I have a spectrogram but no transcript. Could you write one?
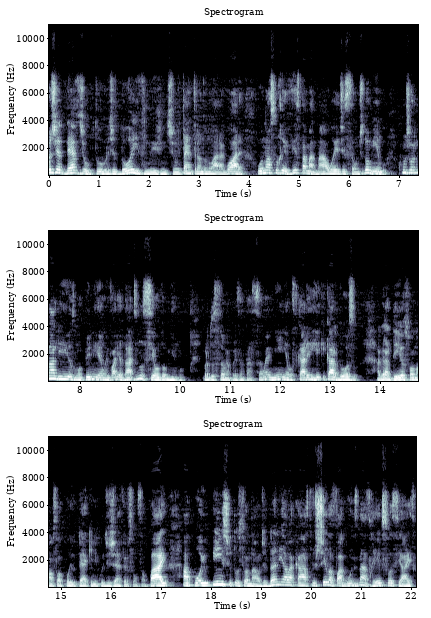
Hoje é 10 de outubro de 2021 e está entrando no ar agora o nosso Revista Manaus, edição de domingo, com jornalismo, opinião e variedades no seu domingo. Produção e apresentação é minha, Oscar Henrique Cardoso. Agradeço ao nosso apoio técnico de Jefferson Sampaio, apoio institucional de Daniela Castro e Sheila Fagundes nas redes sociais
